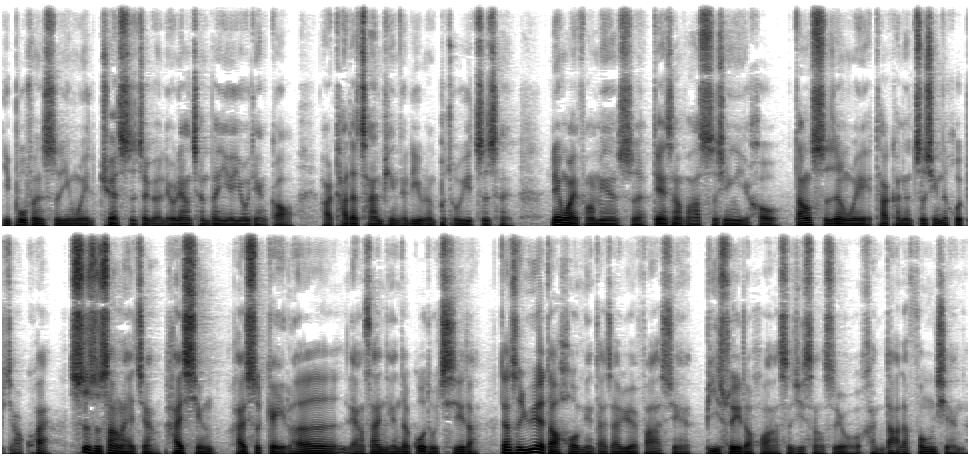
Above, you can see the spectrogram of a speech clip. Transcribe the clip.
一部分是因为确实这个流量成本也有点高，而它的产品的利润不足以支撑。另外一方面是电商法实行以后，当时认为它可能执行的会比较快。事实上来讲还行，还是给了两三年的过渡期的。但是越到后面，大家越发现避税的话，实际上是有很大的风险的，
